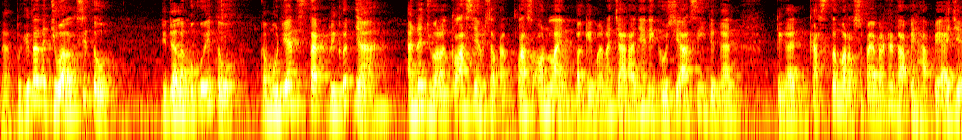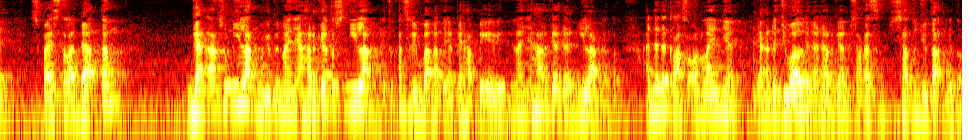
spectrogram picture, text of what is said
Nah, begitu Anda jual ke situ, di dalam buku itu, kemudian step berikutnya Anda jualan kelasnya misalkan, kelas online, bagaimana caranya negosiasi dengan dengan customer supaya mereka nggak PHP aja, supaya setelah datang nggak langsung ngilang begitu nanya harga terus ngilang. Itu kan sering banget ya PHP gitu. Nanya harga dan ngilang gitu. Anda ada kelas onlinenya yang anda jual dengan harga misalkan satu juta gitu.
